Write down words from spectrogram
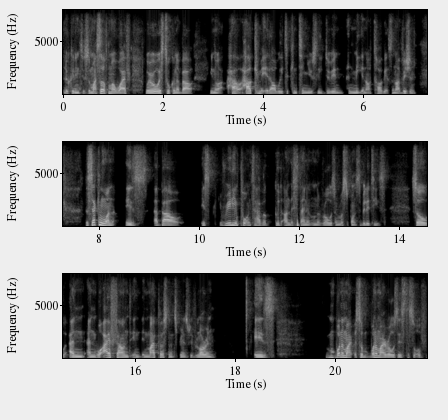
looking into so myself and my wife we're always talking about you know how how committed are we to continuously doing and meeting our targets and our vision the second one is about it's really important to have a good understanding on the roles and responsibilities. So, and and what I found in, in my personal experience with Lauren is one of my so one of my roles is to sort of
